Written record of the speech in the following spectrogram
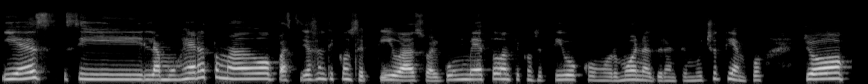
y es si la mujer ha tomado pastillas anticonceptivas o algún método anticonceptivo con hormonas durante mucho tiempo, yo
